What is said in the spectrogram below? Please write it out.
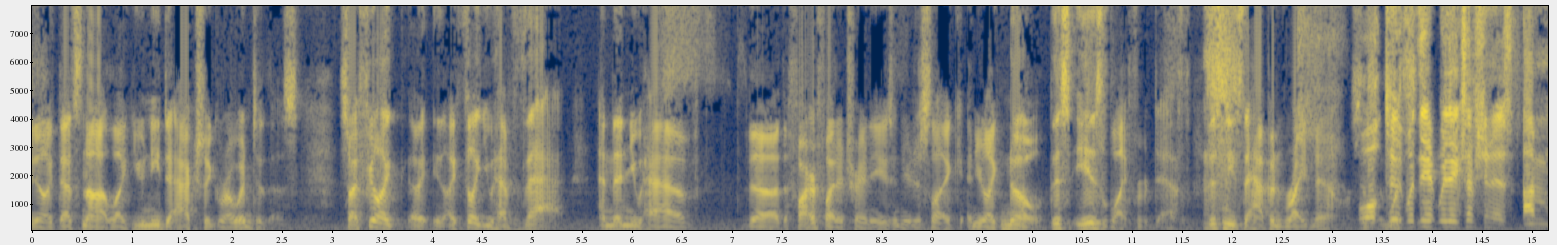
you know, like that's not like you need to actually grow into this. So I feel like uh, I feel like you have that, and then you have the the firefighter trainees, and you're just like, and you're like, no, this is life or death. This needs to happen right now. So well, to, with, the, with the exception is, I'm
